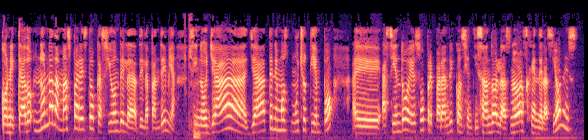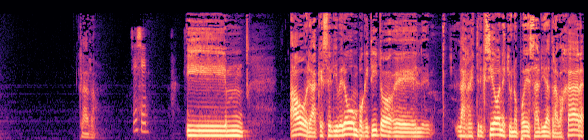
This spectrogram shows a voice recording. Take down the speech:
conectado, no nada más para esta ocasión de la, de la pandemia, sino ya, ya tenemos mucho tiempo eh, haciendo eso, preparando y concientizando a las nuevas generaciones. Claro. Sí, sí. Y mm, ahora que se liberó un poquitito eh, el- las restricciones, que uno puede salir a trabajar,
